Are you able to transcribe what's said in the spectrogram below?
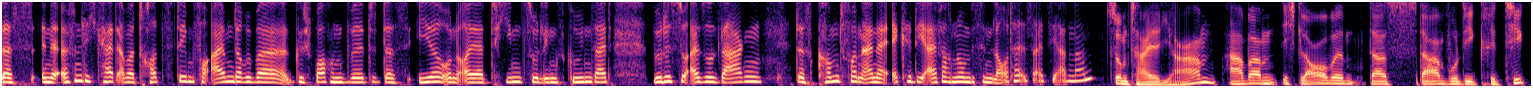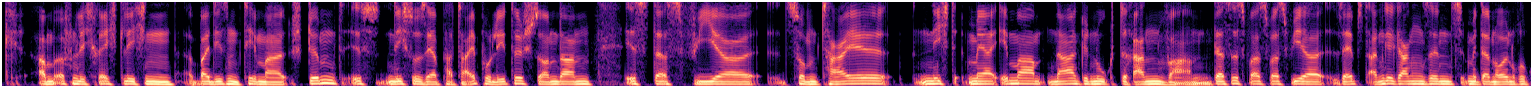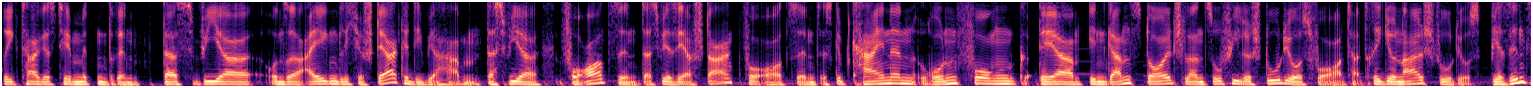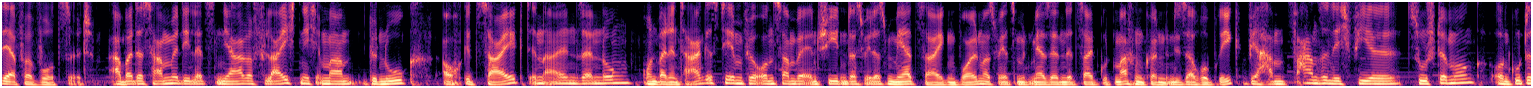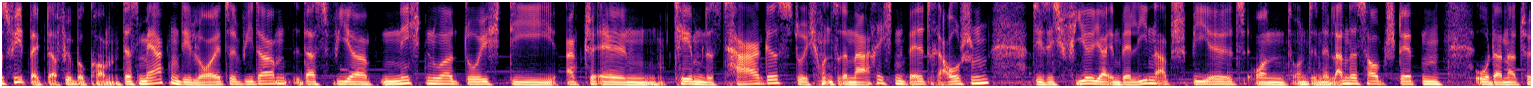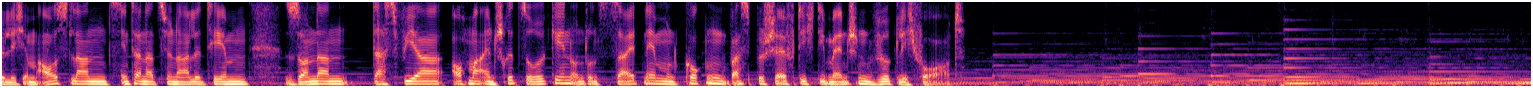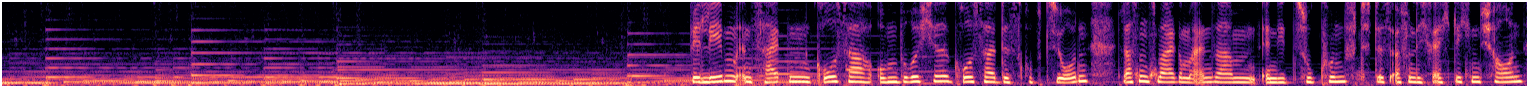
dass in der Öffentlichkeit aber trotzdem vor allem darüber gesprochen wird, dass ihr und euer Team zu linksgrün seid. Würdest du also sagen, das kommt von einer Ecke, die einfach nur ein bisschen lauter ist als die anderen? Zum Teil ja, aber ich glaube, dass da, wo die Kritik am öffentlich-rechtlichen bei diesem Thema stimmt, ist nicht so sehr parteipolitisch, sondern ist, dass wir zum Teil nicht mehr immer nah genug dran waren. Das ist was, was wir selbst angegangen sind mit der neuen Rubrik Tagesthemen mittendrin. Dass wir unsere eigentliche Stärke, die wir haben, dass wir vor Ort sind, dass wir sehr stark vor Ort sind. Es gibt keinen Rundfunk, der in ganz Deutschland so viele Studios vor Ort hat, Regionalstudios. Wir sind sehr verwurzelt, aber das haben wir die letzten Jahre vielleicht nicht immer genug auch gezeigt in allen Sendungen. Und bei den Tagesthemen für uns haben wir entschieden, dass wir das mehr zeigen wollen, was wir jetzt mit mehr Sendezeit gut machen können in dieser Rubrik. Wir haben wahnsinnig viel Zustimmung und gutes Feedback dafür bekommen. Das merken die Leute wieder, dass wir nicht nur durch die aktuellen Themen des Tages, durch unsere Nachrichtenwelt rauschen, die sich viel ja in Berlin abspielt und, und in den Landeshauptstädten oder natürlich im Ausland, internationale Themen, sondern dass wir auch mal einen Schritt zurückgehen und uns Zeit nehmen und gucken, was beschäftigt die Menschen wirklich vor Ort. Wir leben in Zeiten großer Umbrüche, großer Disruption. Lass uns mal gemeinsam in die Zukunft des öffentlich-rechtlichen schauen.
